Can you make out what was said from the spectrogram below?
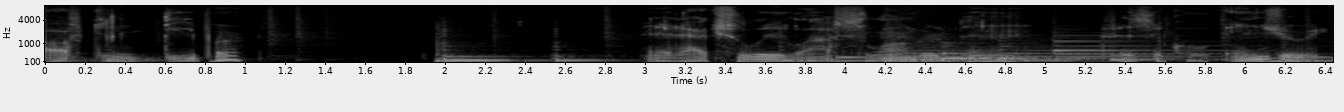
often deeper and it actually lasts longer than physical injury.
